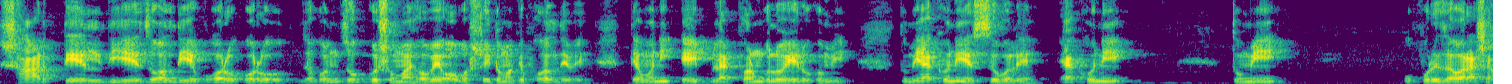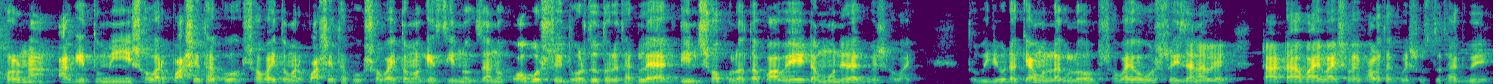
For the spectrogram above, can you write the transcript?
সার, তেল দিয়ে, জল দিয়ে বড় করো। যখন যোগ্য সময় হবে, অবশ্যই তোমাকে ফল দেবে। তেমনি এই প্ল্যাটফর্মগুলো এরকমই। তুমি এখনই এসছো বলে এখনই তুমি উপরে যাওয়ার আশা করো না। আগে তুমি সবার পাশে থাকো, সবাই তোমার পাশে থাকুক, সবাই তোমাকে চিনুক, জানুক। অবশ্যই ধৈর্য ধরে থাকলে একদিন সফলতা পাবে, এটা মনে রাখবে সবাই। তো ভিডিওটা কেমন লাগল সবাই অবশ্যই জানাবে। টাটা, বাই বাই, সবাই ভালো থাকবে, সুস্থ থাকবে।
